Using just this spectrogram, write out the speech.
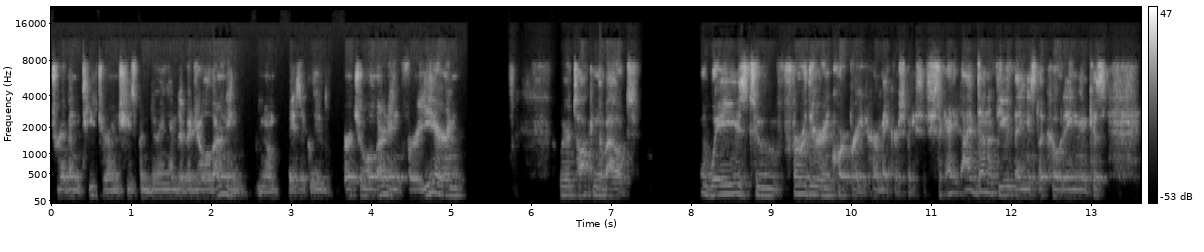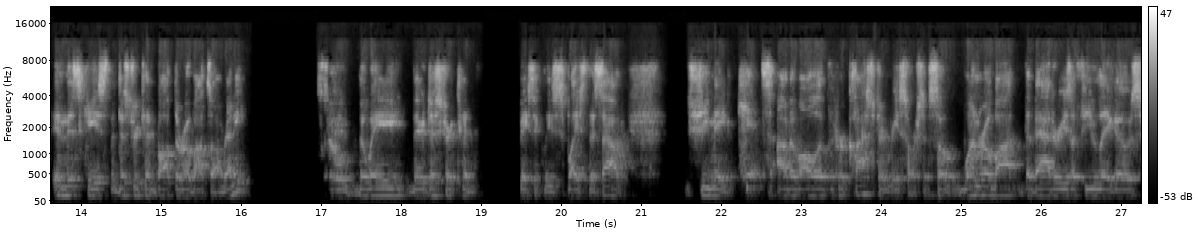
driven teacher and she's been doing individual learning you know basically virtual learning for a year. And we were talking about ways to further incorporate her makerspaces. She's like I, i've done a few things the coding because in this case the district had bought the robots already. So the way their district had basically spliced this out she made kits out of all of her classroom resources. So one robot, the batteries, a few Legos,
